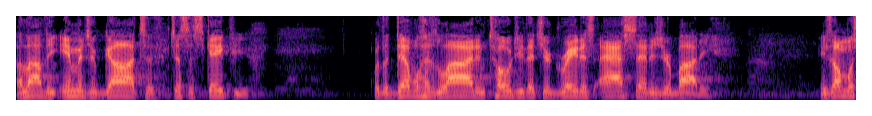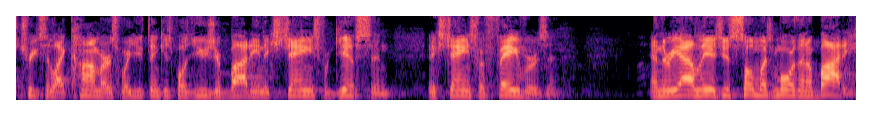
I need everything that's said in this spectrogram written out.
allowed the image of God to just escape you where the devil has lied and told you that your greatest asset is your body. He's almost treats it like commerce where you think you're supposed to use your body in exchange for gifts and in exchange for favors. And, and the reality is, you're so much more than a body.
